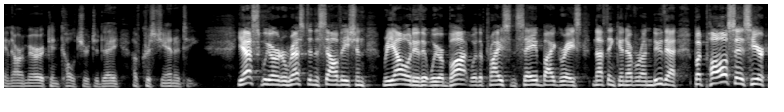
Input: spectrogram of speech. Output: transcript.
in our American culture today of Christianity. Yes, we are to rest in the salvation reality that we are bought with a price and saved by grace. Nothing can ever undo that. But Paul says here,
